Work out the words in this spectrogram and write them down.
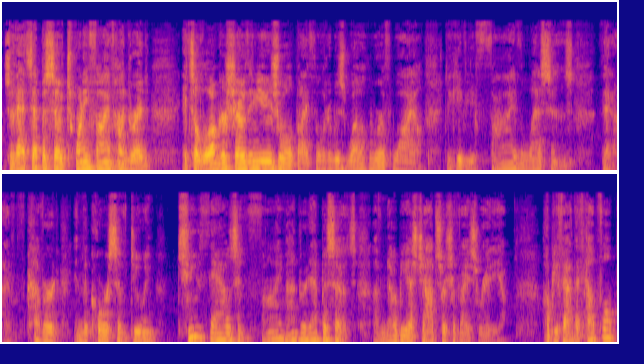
So that's episode 2500. It's a longer show than usual, but I thought it was well worthwhile to give you five lessons that I've covered in the course of doing 2,500 episodes of No BS Job Search Advice Radio. Hope you found that helpful.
